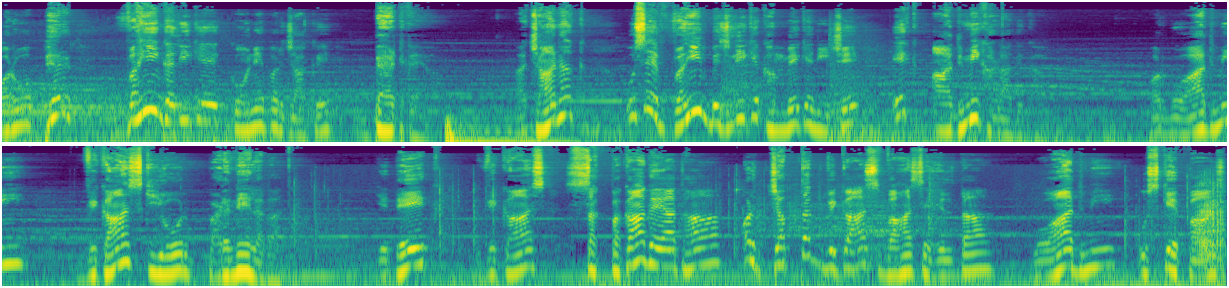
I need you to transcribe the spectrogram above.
और वो फिर वहीं गली के कोने पर जाके बैठ गया। अचानक उसे वहीं बिजली के खंभे के नीचे एक आदमी खड़ा दिखा और वो आदमी विकास की ओर बढ़ने लगा था। ये देख विकास सकपका गया था और जब तक विकास वहाँ से हिलता वो आदमी उसके पास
